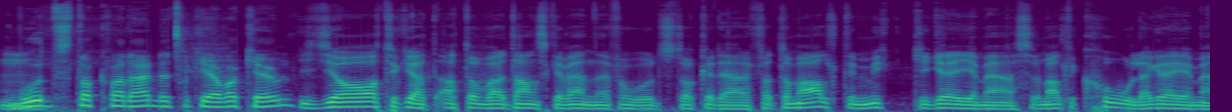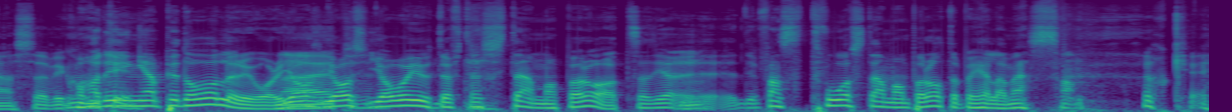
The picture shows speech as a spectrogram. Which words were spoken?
Mm. Woodstock var där, det tycker jag var kul. Jag tycker att, att de var danska vänner från Woodstock är där, för att de har alltid mycket grejer med sig, de har alltid coola grejer med sig. Vi De hade till... inga pedaler i år. Nej, jag, jag, jag var ute efter en stämapparat. Så jag, Mm. Det fanns två stämapparater på hela mässan. Okej.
